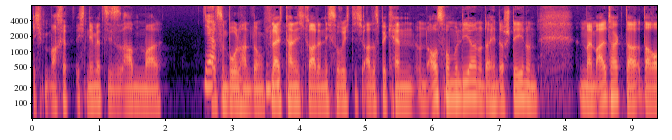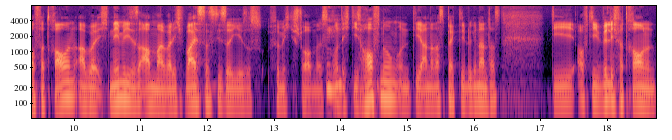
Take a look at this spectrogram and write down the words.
ich mache jetzt, ich nehme jetzt dieses Abendmahl ja. als Symbolhandlung. Mhm. Vielleicht kann ich gerade nicht so richtig alles bekennen und ausformulieren und dahinter stehen und in meinem Alltag da, darauf vertrauen, aber ich nehme dieses Abendmahl, weil ich weiß, dass dieser Jesus für mich gestorben ist mhm. und ich die Hoffnung und die anderen Aspekte, die du genannt hast, die auf die will ich vertrauen und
